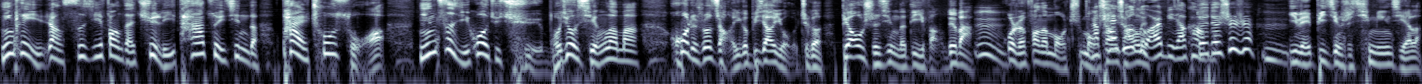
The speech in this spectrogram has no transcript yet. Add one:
您可以让司机放在距离他最近的派出所，您自己过去取不就行了吗？或者说找一个比较有这个标识性的地方，对吧？嗯或者放在某某派出商场里。所比较靠谱。对对是是，嗯因为毕竟是清明节了，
